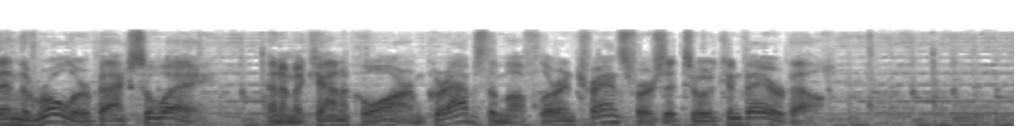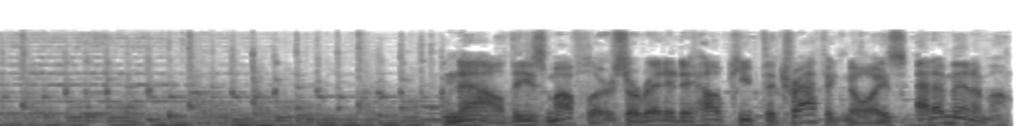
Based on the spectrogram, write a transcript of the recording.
Then the roller backs away, and a mechanical arm grabs the muffler and transfers it to a conveyor belt. Now these mufflers are ready to help keep the traffic noise at a minimum.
